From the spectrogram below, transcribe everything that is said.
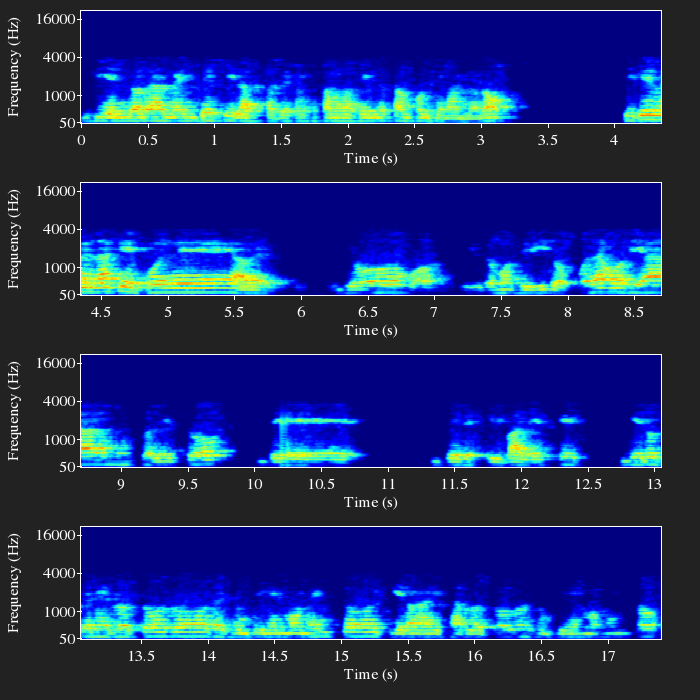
viendo realmente si las estrategias que estamos haciendo están funcionando o no. Sí que es verdad que puede, a ver, yo, lo hemos vivido, puede agobiar mucho el hecho de, de decir, vale, es que quiero tenerlo todo desde un primer momento, quiero analizarlo todo desde un primer momento.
